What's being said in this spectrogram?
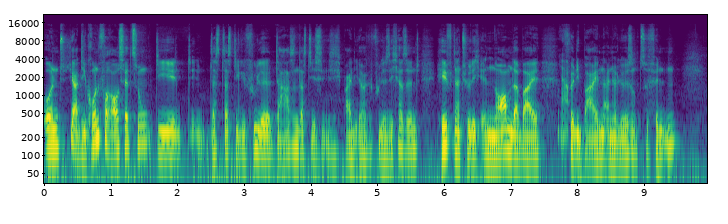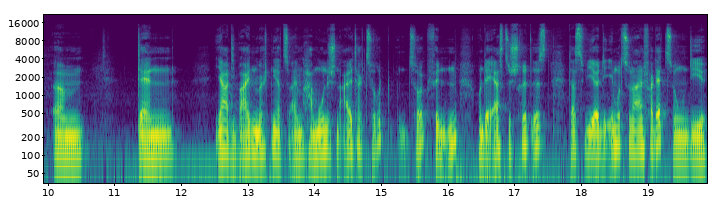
Und ja, die Grundvoraussetzung, die, die, dass, dass die Gefühle da sind, dass die sich beide ihrer Gefühle sicher sind, hilft natürlich enorm dabei, ja. für die beiden eine Lösung zu finden. Ähm, denn ja, die beiden möchten ja zu einem harmonischen Alltag zurück, zurückfinden. Und der erste Schritt ist, dass wir die emotionalen Verletzungen, die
